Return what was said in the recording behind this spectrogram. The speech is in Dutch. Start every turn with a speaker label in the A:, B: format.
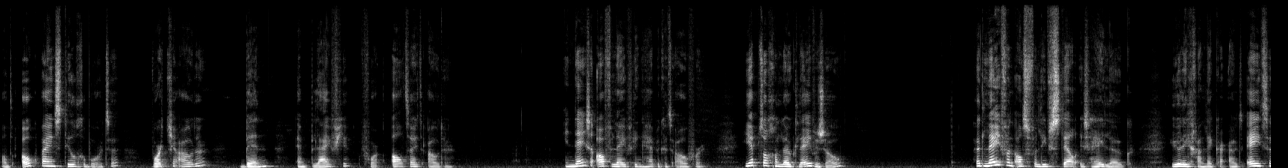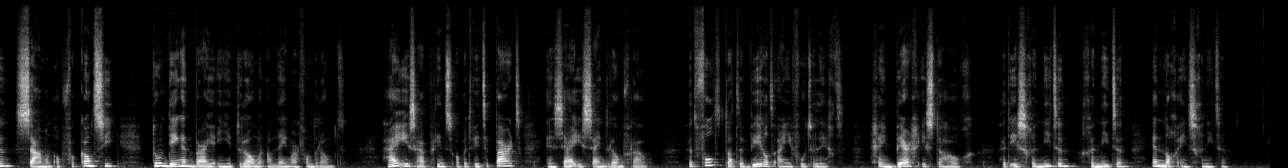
A: Want ook bij een stilgeboorte word je ouder, ben en blijf je voor altijd ouder. In deze aflevering heb ik het over. Je hebt toch een leuk leven zo? Het leven als verliefd stel is heel leuk. Jullie gaan lekker uit eten, samen op vakantie, doen dingen waar je in je dromen alleen maar van droomt. Hij is haar prins op het witte paard en zij is zijn droomvrouw. Het voelt dat de wereld aan je voeten ligt. Geen berg is te hoog. Het is genieten, genieten en nog eens genieten.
